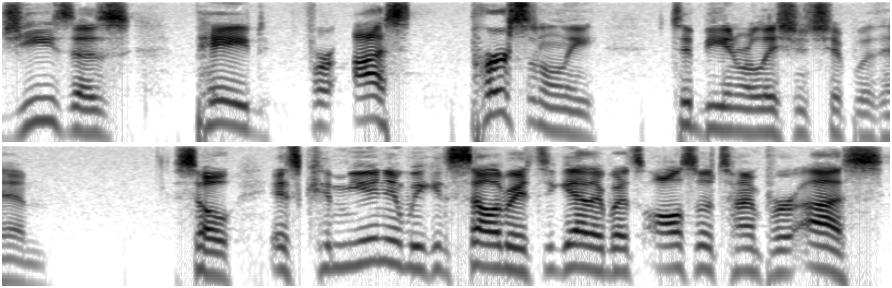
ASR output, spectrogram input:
Jesus paid for us personally to be in relationship with Him. So it's communion we can celebrate together, but it's also a time for us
